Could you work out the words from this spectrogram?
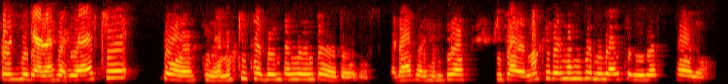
Pues mira, la realidad es que todos tenemos que estar bien pendientes de todos, ¿verdad? Por ejemplo, si sabemos que tenemos un familiar que vive solo,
